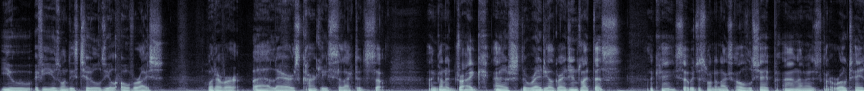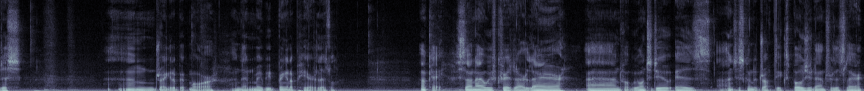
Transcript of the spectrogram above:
you, if you use one of these tools, you'll overwrite whatever uh, layer is currently selected. So I'm going to drag out the radial gradient like this. Okay, so we just want a nice oval shape and then I'm just going to rotate it and drag it a bit more and then maybe bring it up here a little. Okay, so now we've created our layer and what we want to do is I'm just going to drop the exposure down for this layer.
